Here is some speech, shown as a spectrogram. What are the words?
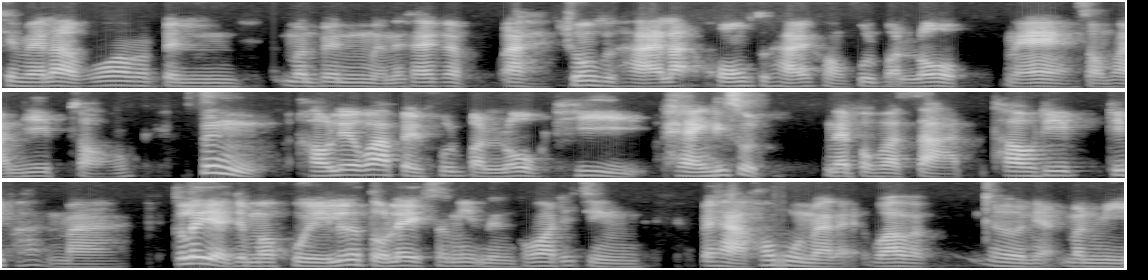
ใช่ไหมล่ะ เพราะว่ามันเป็นมันเป็นเหมือนคล้ายๆกับอะช่วงสุดท้ายละโค้งสุดท้ายของฟุตบอลโลกแน่2022 ซึ่งเขาเรียกว่าเป็นฟุตบอลโลกที่แพงที่สุดในประวัติศาสตร์เท่าที่ที่ผ่านมา ก็เลยอยากจะมาคุยเรื่องตัวเลขสักนิดหนึ่งเพราะว่าที่จริงไปหาข้อมูลมาแหละว่าแบบเออเนี่ยมันมี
